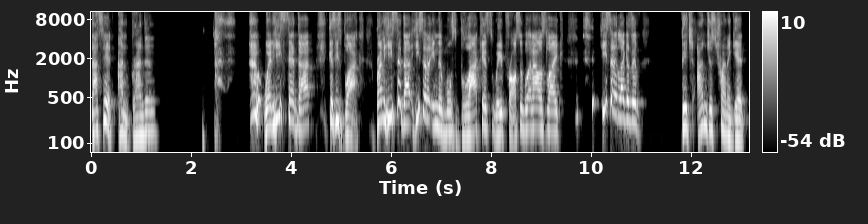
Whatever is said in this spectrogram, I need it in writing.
That's it. And Brandon, when he said that, because he's black, Brandon, he said that, he said it in the most blackest way possible. And I was like, he said it like as if, bitch, I'm just trying to get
